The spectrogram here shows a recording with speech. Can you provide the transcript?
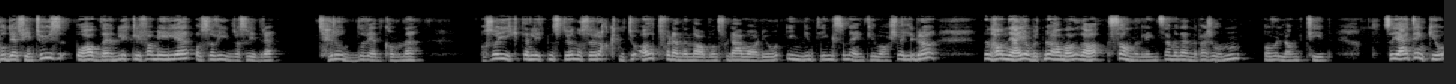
bodde i et fint hus og hadde en lykkelig familie, osv., osv trodde vedkommende. Og så gikk det en liten stund, og så raknet jo alt for denne naboen, for der var det jo ingenting som egentlig var så veldig bra. Men han jeg jobbet med, han hadde da sammenlignet seg med denne personen over lang tid. Så jeg tenker jo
